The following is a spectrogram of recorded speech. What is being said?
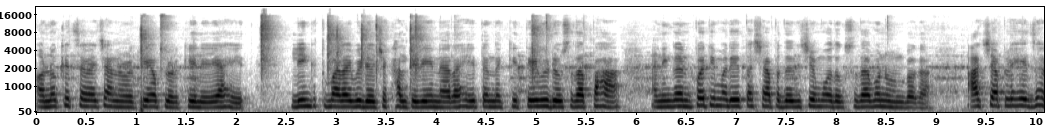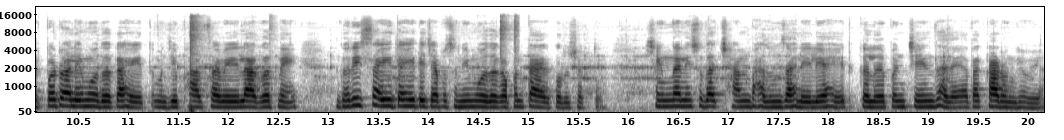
अनोखे चव्या चॅनलवरती अपलोड केलेले आहेत. लिंक तुम्हाला व्हिडिओच्या खालती देणार आहे. तर नक्की ते व्हिडिओसुद्धा पहा आणि गणपतीमध्ये तशा पद्धतीचे मोदकसुद्धा बनवून बघा. आजचे आपले हे झटपटवाले मोदक आहेत म्हणजे फारसा वेळ लागत नाही. घरीच साहित्य आहे त्याच्यापासून हे मोदक आपण तयार करू शकतो. शेंगदाणेसुद्धा छान भाजून झालेले आहेत कलर पण चेंज झाला आहे आता काढून घेऊया.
